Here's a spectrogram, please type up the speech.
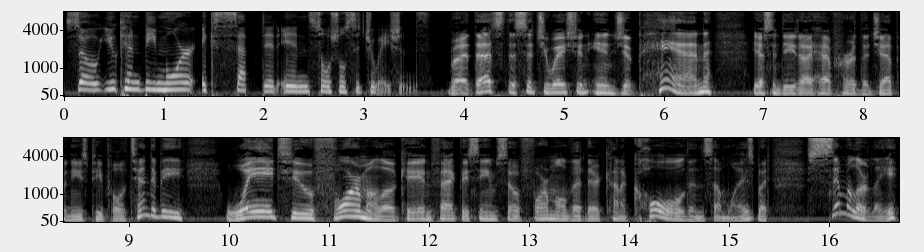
So you can be more accepted in social situations. But that's the situation in Japan. Yes, indeed, I have heard that Japanese people tend to be way too formal, okay? In fact, they seem so formal that they're kind of cold in some ways. But similarly,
